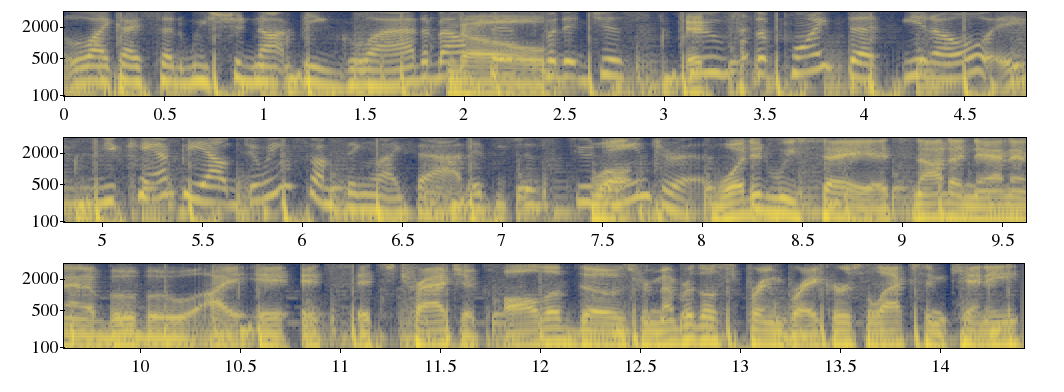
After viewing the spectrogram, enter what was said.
like I said, we should not be glad about No. this, but it just proves the point that, you know, you can't be out doing something like that. It's just too Well, dangerous. What did we say? It's not a nana and a boo boo. I it, it's it's tragic. All of those. Remember those spring breakers, Lex and Kenny,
